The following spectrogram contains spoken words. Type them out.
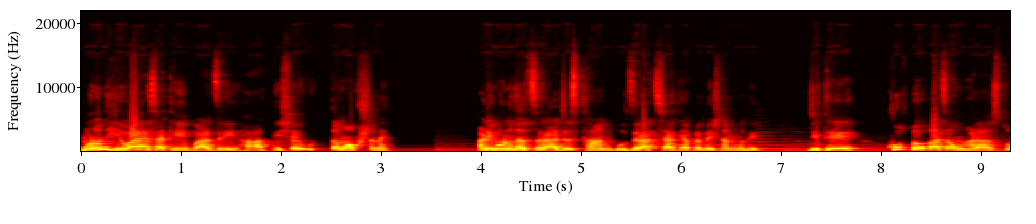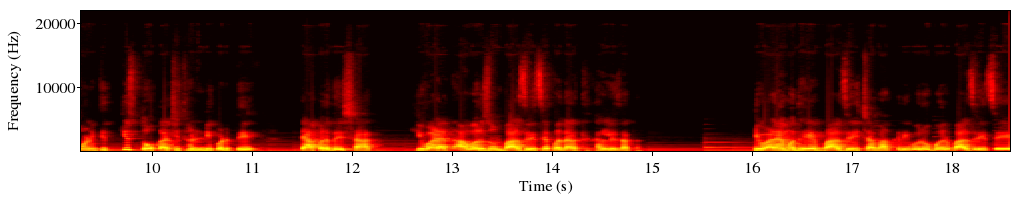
म्हणून हिवाळ्यासाठी बाजरी हा अतिशय उत्तम ऑप्शन आहे. आणि म्हणूनच राजस्थान गुजरात सारख्या प्रदेशांमध्ये जिथे खूप टोकाचा उन्हाळा असतो आणि तितकीच टोकाची थंडी पडते त्या प्रदेशात हिवाळ्यात आवर्जून बाजरीचे पदार्थ खाल्ले जातात. हिवाळ्यामध्ये बाजरीच्या भाकरीबरोबर बाजरीचे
